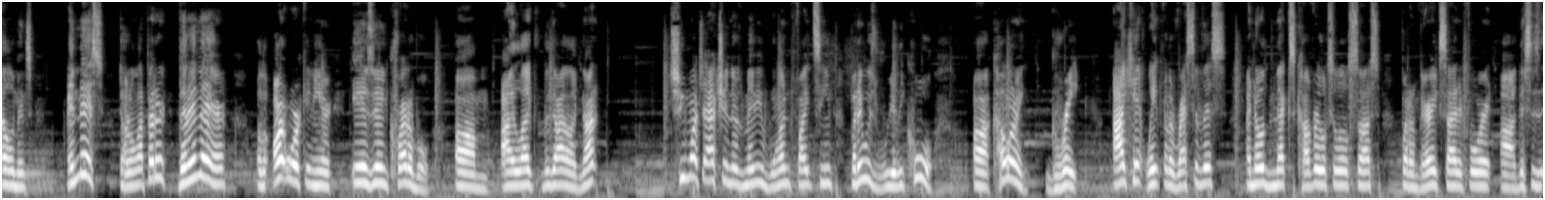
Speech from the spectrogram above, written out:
elements in this done a lot better than in there. Oh, the artwork in here is incredible. Um, I like the dialogue. Not too much action. There's maybe one fight scene, but it was really cool. Uh, coloring, great. I can't wait for the rest of this. I know the next cover looks a little sus, but I'm very excited for it. Uh, this is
